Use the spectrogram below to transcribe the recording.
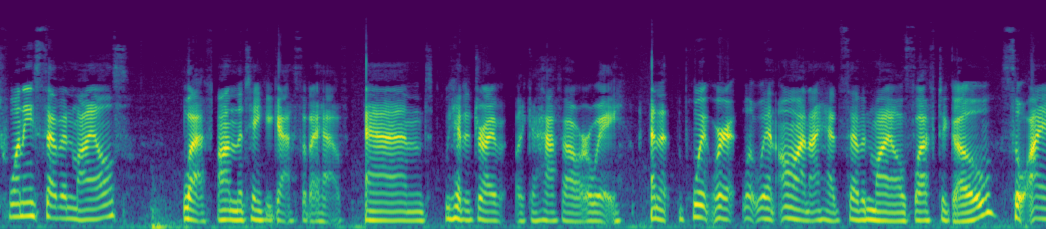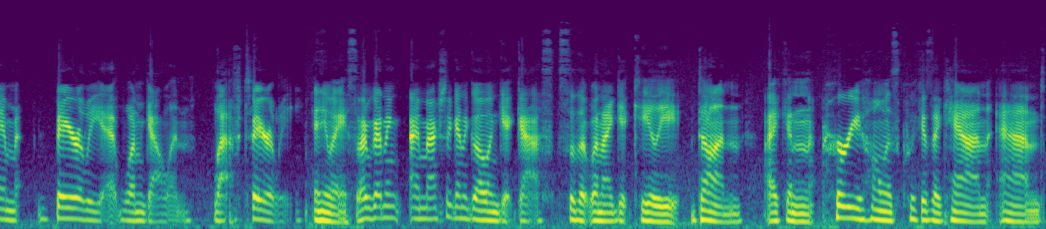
27 miles left on the tank of gas that I have. And we had to drive like a half hour away. And at the point where it went on, I had seven miles left to go. So I am barely at one gallon left, barely. Anyway, so got to, I'm actually gonna go and get gas so that when I get Kaylee done, I can hurry home as quick as I can and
